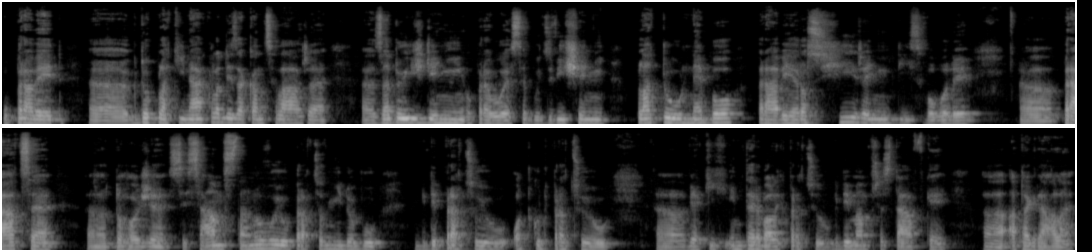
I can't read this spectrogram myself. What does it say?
upravit, eh, kdo platí náklady za kanceláře, eh, za dojíždění, upravuje se buď zvýšení platu nebo právě rozšíření té svobody práce, toho, že si sám stanovuju pracovní dobu, kdy pracuju, odkud pracuju, v jakých intervalech pracuju, kdy mám přestávky a tak dále.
